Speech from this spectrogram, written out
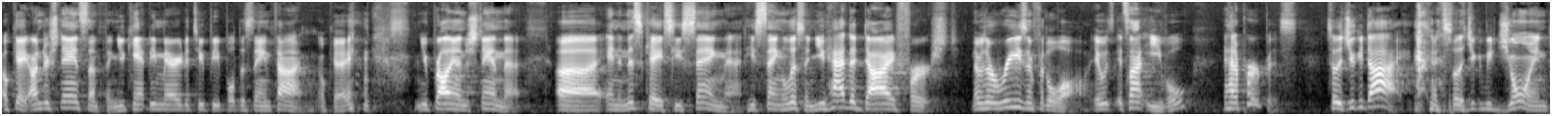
Okay, understand something. You can't be married to two people at the same time, okay? you probably understand that. Uh, and in this case, he's saying that. He's saying, listen, you had to die first. There was a reason for the law. It was, it's not evil, it had a purpose so that you could die, so that you could be joined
